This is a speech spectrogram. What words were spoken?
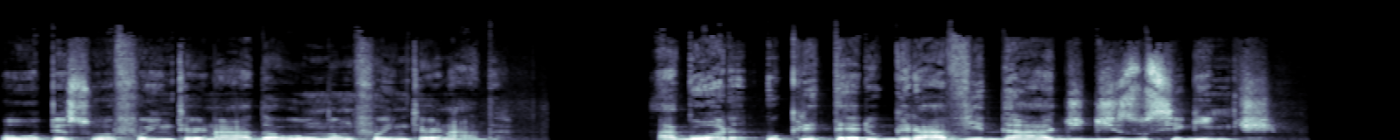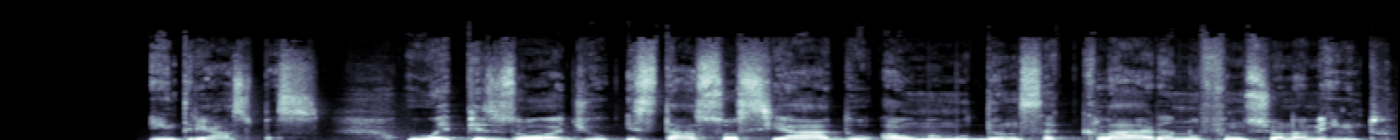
Ou a pessoa foi internada ou não foi internada. Agora, o critério gravidade diz o seguinte: entre aspas. O episódio está associado a uma mudança clara no funcionamento,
